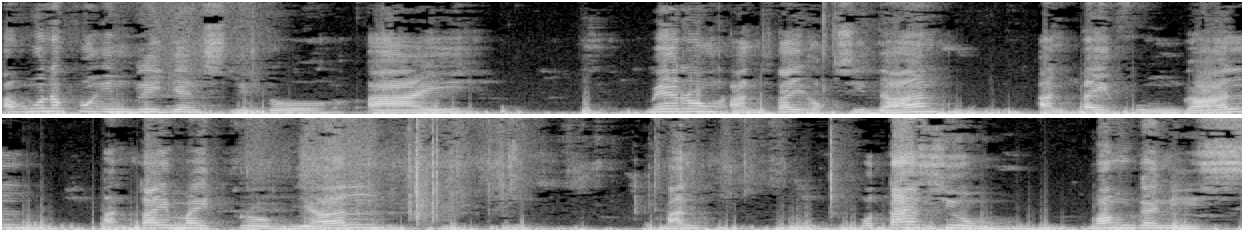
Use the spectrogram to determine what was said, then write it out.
ang una pong ingredients nito ay merong antioxidant, antifungal, antimicrobial, an- potassium, manganese,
